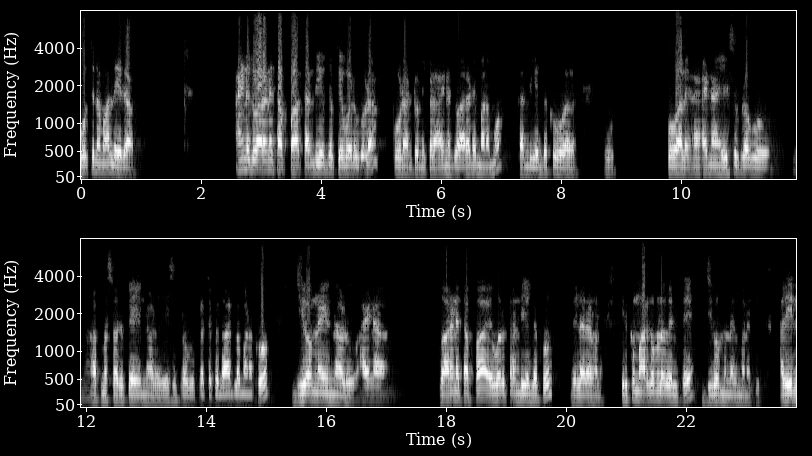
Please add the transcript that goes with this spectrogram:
పోతున్నామా లేదా? ఆయన ద్వారానే తప్ప తండ్రి యుద్ధకు ఎవడు కూడా పోడు అంటుండు ఇక్కడ ఆయన ద్వారానే మనము తండ్రి యుద్ధకు పోవాలి. పోవాలి. ఆయన యేసు ప్రభు ఆత్మస్వరూపి అయి ఉన్నాడు. యేసు ప్రభు ప్రతి ఒక్క దాంట్లో మనకు జీవంనై ఉన్నాడు. ఆయన ద్వారానే తప్ప ఎవరు తండ్రి యుద్ధకు వెళ్ళారనమాట ఇరుకు మార్గంలో వెళ్తే జీవం ఉన్నది మనకి. అది ఏం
